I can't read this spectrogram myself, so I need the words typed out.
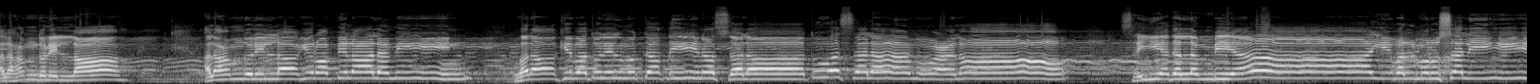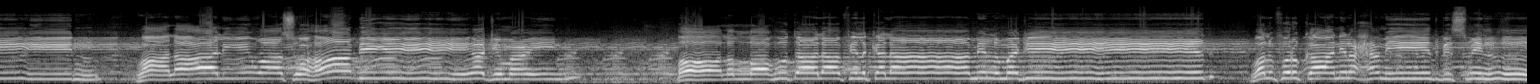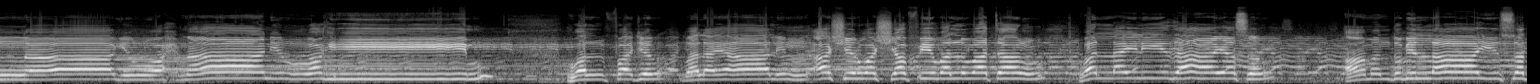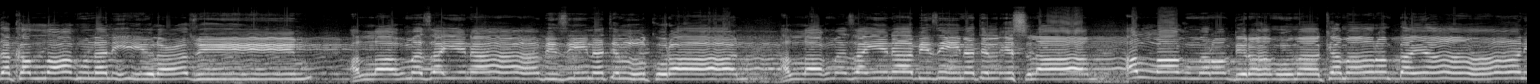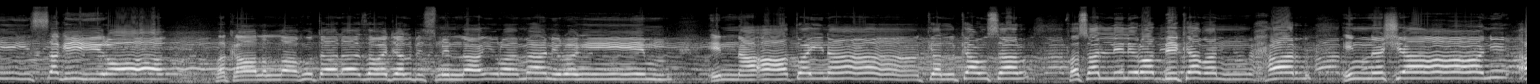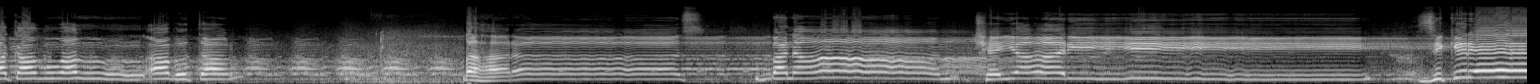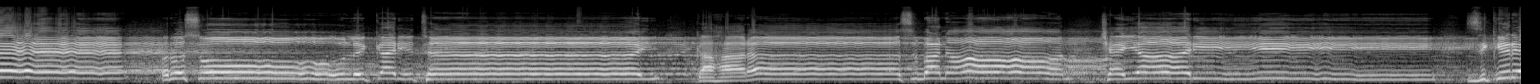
الحمد لله الحمد لله رب العالمين والعاقبة للمتقين الصلاة والسلام على سيد الأنبياء والمرسلين وعلى آله وصحابه أجمعين قال الله تعالى في الكلام المجيد والفرقان الحميد بسم الله الرحمن الرحيم. والفجر وليال أشر والشف والوتر والليل إذا يسر. آمنت بالله صدق الله العلي العظيم. اللهم زينا بزينة القرآن. اللهم زينا بزينة الإسلام. اللهم رب رحمهما كما ربياني صغيرا. وقال الله تعالى عز وجل بسم الله الرحمن الرحيم. إنا أعطيناك الكوثر فصل لربك وانحر. إن شانئك هو الأبتر. قهرس بنان چھیاری۔ ذکر رسول کرت قهرس بنان چھیاری۔ ذکر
